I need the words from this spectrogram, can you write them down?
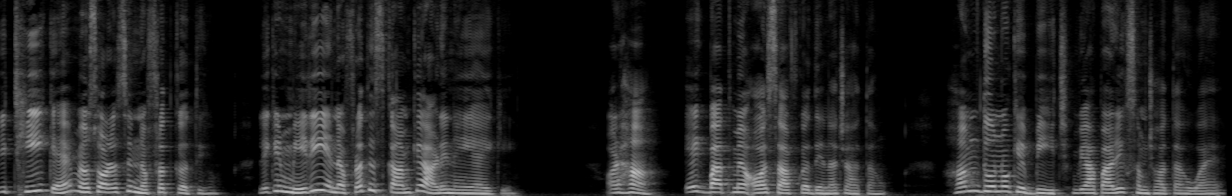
ये ठीक है, मैं उस औरत से नफरत करती हूँ, लेकिन मेरी ये नफ़रत इस काम के आड़े नहीं आएगी। और हाँ एक बात मैं और साफ़ कर देना चाहता हूँ। हम दोनों के बीच व्यापारिक समझौता हुआ है।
